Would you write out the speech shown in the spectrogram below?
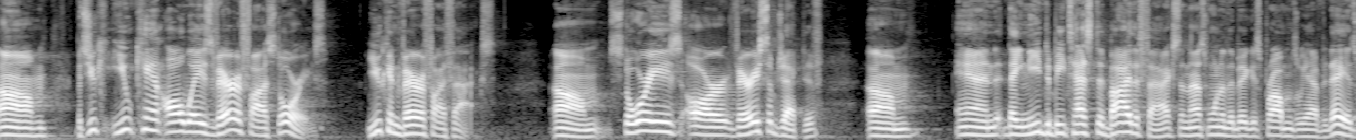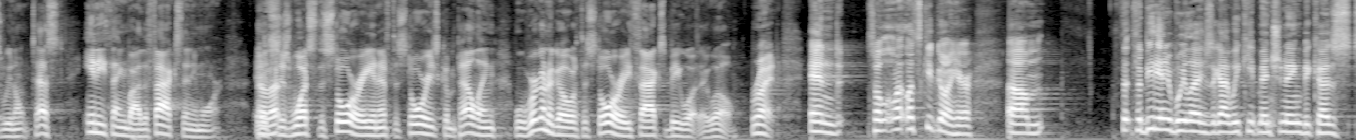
Um, but you, you can't always verify stories. You can verify facts. Um, stories are very subjective, um, and they need to be tested by the facts. And that's one of the biggest problems we have today is we don't test anything by the facts anymore. No, it's that- just what's the story, and if the story's compelling, well, we're going to go with the story. Facts be what they will. Right. And so let, us keep going here. Um, Th- Anyabwile is a guy we keep mentioning because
